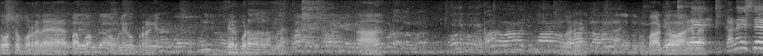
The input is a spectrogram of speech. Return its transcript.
தோசை போடுறத பார்ப்போம் அவங்களே கூப்பிட்றாங்க. செருப்போட வரலாம்ல. ஆ. பாருங்க. பாட்டில் வாங்கினேன் கணேஷே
